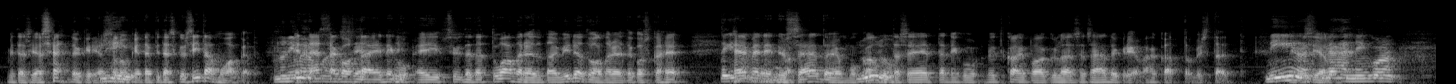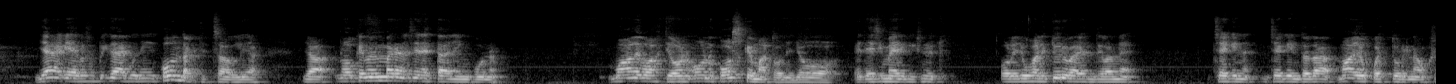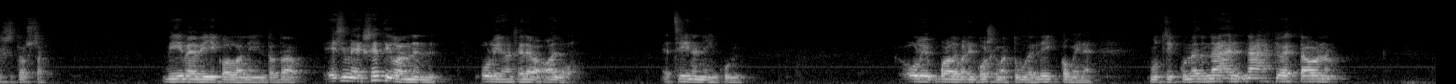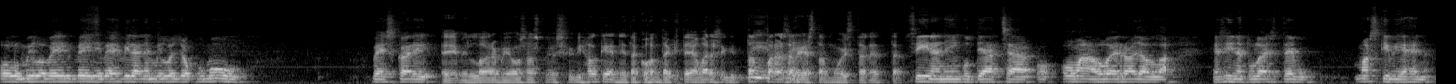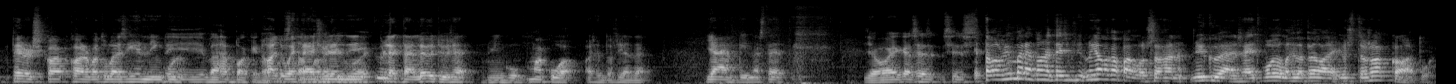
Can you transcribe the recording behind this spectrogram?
mitä siellä sääntökirjassa niin. lukee, että pitäisikö sitä muokata. No tässä kohtaa se, ei, niin kuin, niin. ei syytetä tuomareita tai videotuomareita, koska he, he meni nyt sääntöjen mukaan, Juu. mutta se, että niin kuin, nyt kaipaa kyllä se sääntökirja vähän katsomista. Että niin, no, siellä... kyllähän niin kuin, jääkiekossa pitää kuitenkin kontaktit sallia, Ja no okei, mä ymmärrän sen, että niin kun, maalivahti on, on koskematon, joo. Et esimerkiksi nyt oli Juhani Tyrväisen tilanne Tsekin, Tsekin tota, maajoukkueturnauksessa tuossa viime viikolla, niin tota, esimerkiksi se tilanne nyt oli ihan selvä ajo. Et siinä niin kun oli maalivahdin koskemattomuuden rikkominen. Mutta sitten kun näitä on nähty, että on ollut milloin Veini Vehviläinen, milloin joku muu veskari. Emil Larmi osasi myös hyvin hakea niitä kontakteja, varsinkin Tapparasarjasta niin, muistan, että... Siinä niin kuin tiedät sä, oman alueen rajalla, ja siinä tulee sitten joku maskimiehen karva tulee siihen niin kuin niin, vähän hajuetäisyydelle, niin yllättäen löytyy se niin kuin makuasento sieltä jäänpinnasta. Että Joo, eikä se siis... Että tavallaan ymmärrän tuonne, että esimerkiksi no jalkapallossahan nykyään sä et voi olla hyvä pelaaja, jos et osaa kaatua.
